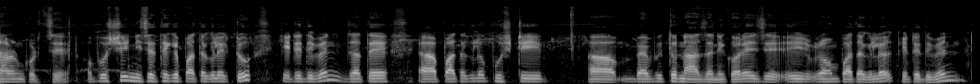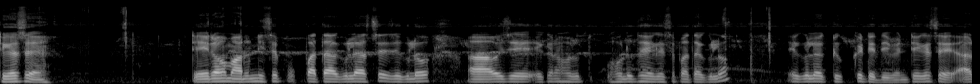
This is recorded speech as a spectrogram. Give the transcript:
ধারণ করছে। অবশ্যই নিচে থেকে পাতাগুলো একটু কেটে দিবেন যাতে পাতাগুলো পুষ্টি ব্যবহৃত না জানি করে যে এই রকম পাতাগুলো কেটে দিবেন, ঠিক আছে? তো এরকম আরও নিচে পাতাগুলো আছে যেগুলো ওই যে এখানে হলুদ হলুদ হয়ে গেছে পাতাগুলো, এগুলো একটু কেটে দিবেন, ঠিক আছে? আর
